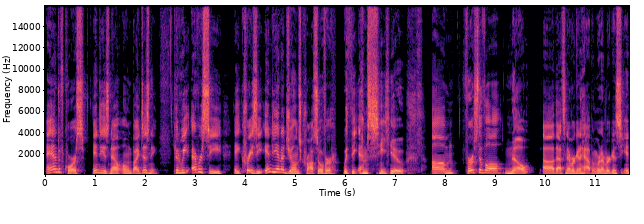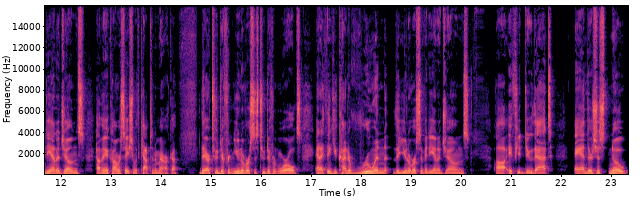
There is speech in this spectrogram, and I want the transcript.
And of course, Indy is now owned by Disney. Could we ever see a crazy Indiana Jones crossover with the MCU? Um, first of all, no. Uh, that's never going to happen. We're never going to see Indiana Jones having a conversation with Captain America. They are two different universes, two different worlds. And I think you kind of ruin the universe of Indiana Jones uh, if you do that. And there's just no,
